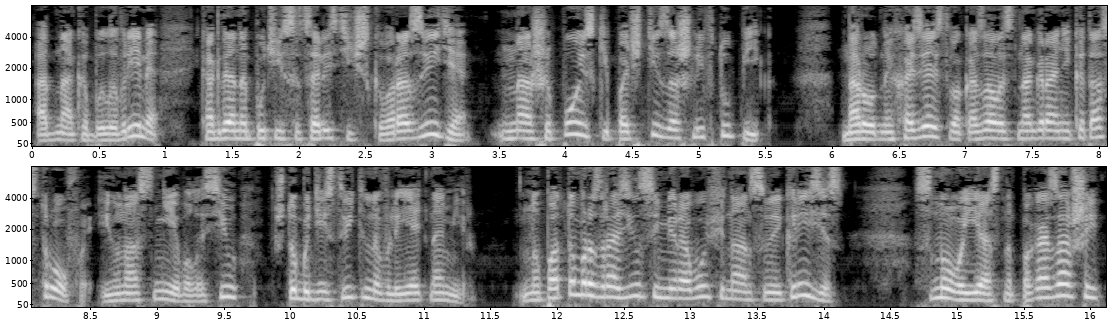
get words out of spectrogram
Однако было время, когда на пути социалистического развития наши поиски почти зашли в тупик. Народное хозяйство оказалось на грани катастрофы, и у нас не было сил, чтобы действительно влиять на мир. Но потом разразился мировой финансовый кризис, снова ясно показавший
